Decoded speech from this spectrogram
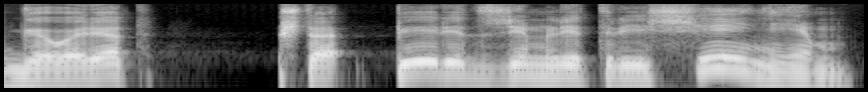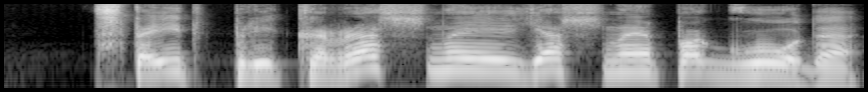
Говорят, что перед землетрясением стоит прекрасная ясная погода.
